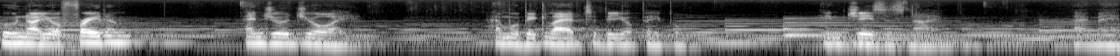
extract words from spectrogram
we will know your freedom and your joy, and we'll be glad to be your people. In Jesus' name, amen.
